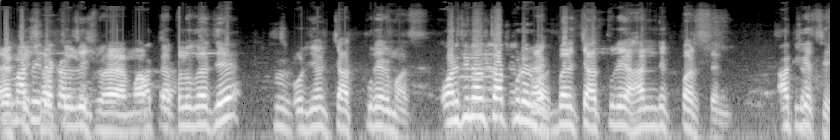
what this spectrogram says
একশো দেখাচ্ছেন। হ্যাঁ মাপটা আচ্ছা। হলো আছে। হুম। অরিজিনাল চাঁদপুরের মাছ। অরিজিনাল চাঁদপুরের মাছ? একবার চাঁদপুরে হান্ড্রেড পার্সেন্ট। ঠিক আচ্ছা আছে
